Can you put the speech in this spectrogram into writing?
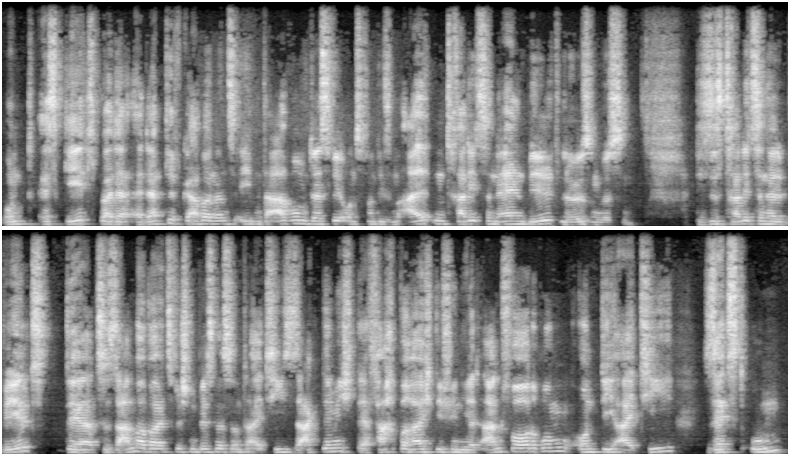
Und es geht bei der Adaptive Governance eben darum, dass wir uns von diesem alten traditionellen Bild lösen müssen. Dieses traditionelle Bild der Zusammenarbeit zwischen Business und IT sagt nämlich, der Fachbereich definiert Anforderungen und die IT setzt um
